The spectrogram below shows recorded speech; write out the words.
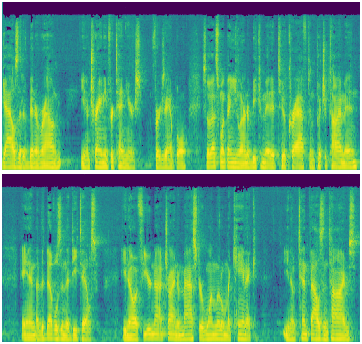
gals that have been around, you know, training for 10 years for example. So that's one thing you learn to be committed to a craft and put your time in. And the devil's in the details. You know, if you're not trying to master one little mechanic, you know, 10,000 times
